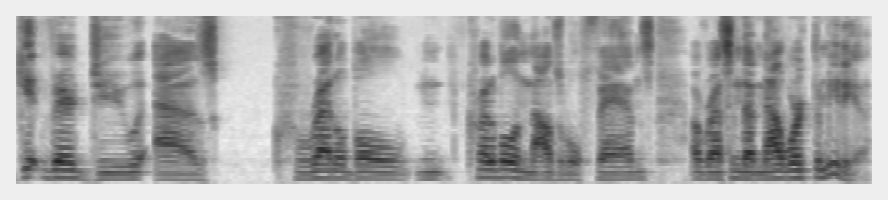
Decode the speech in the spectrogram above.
get their due as credible credible and knowledgeable fans of wrestling that now work the media.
